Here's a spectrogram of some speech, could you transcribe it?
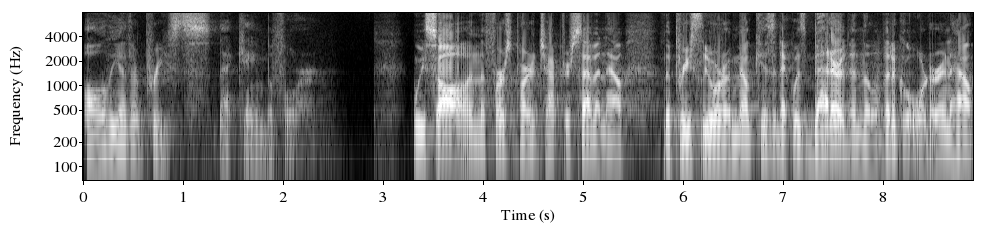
all the other priests that came before. We saw in the first part of chapter 7 how the priestly order of Melchizedek was better than the Levitical order, and how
